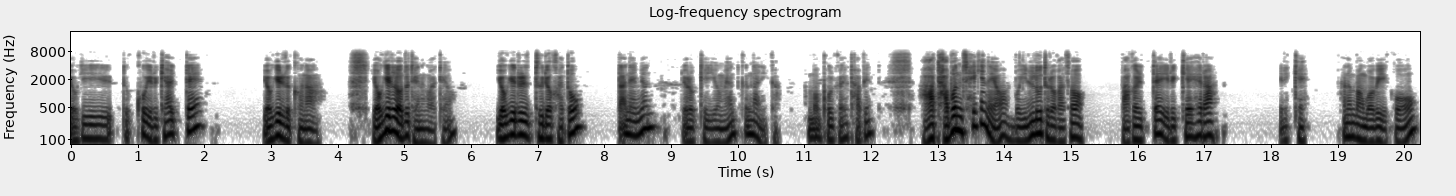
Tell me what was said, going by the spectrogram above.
여기 넣고 이렇게 할 때 여기를 넣거나 여기를 넣어도 되는 것 같아요. 여기를 들어가도 따내면 이렇게 이으면 끝나니까 한번 볼까요 답은 아 답은 3개네요. 뭐 일로 들어가서 막을 때 이렇게 해라. 이렇게 하는 방법이 있고.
